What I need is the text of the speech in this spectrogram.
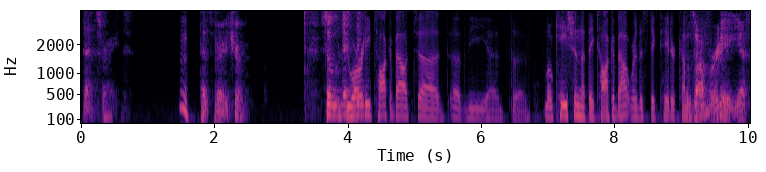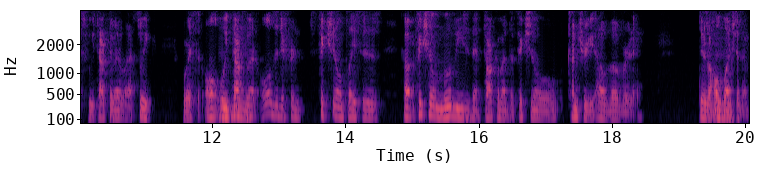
that's right. Hmm. That's very true. So Did they- you they- already talk about uh, uh, the uh, the location that they talk about where this dictator comes from? Valverde, yes, we talked about it last week. Where it's all, we talked Mhm. about all the different fictional places, uh, fictional movies that talk about the fictional country of Valverde. There's a whole Mhm. bunch of them.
